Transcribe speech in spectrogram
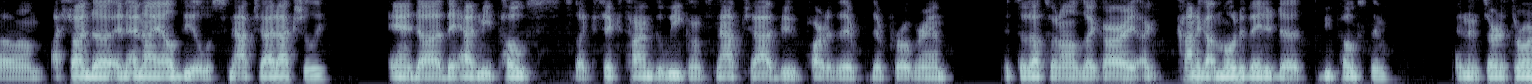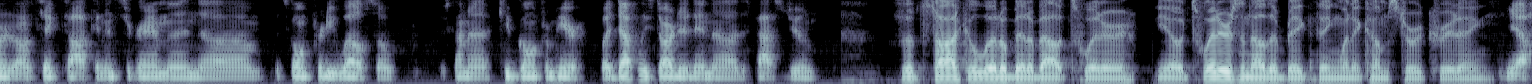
Um, I signed a, an NIL deal with Snapchat actually, and uh, they had me post like six times a week on Snapchat, do part of their, their program. And so that's when I was like, all right, I kind of got motivated to, to, be posting, and then started throwing it on TikTok and Instagram, and um, it's going pretty well. So just kind of keep going from here. But definitely started in uh, this past June. So let's talk a little bit about Twitter. You know, Twitter's another big thing when it comes to recruiting. Yeah.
